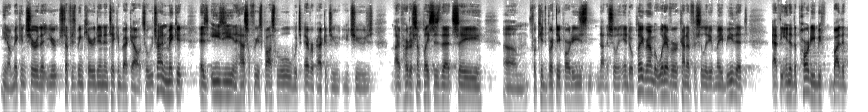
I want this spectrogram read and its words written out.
you know, making sure that your stuff is being carried in and taken back out. So we try and make it as easy and hassle free as possible, whichever package you, you choose. I've heard of some places that say, um, for kids' birthday parties, not necessarily an indoor playground, but whatever kind of facility it may be that at the end of the party, by the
